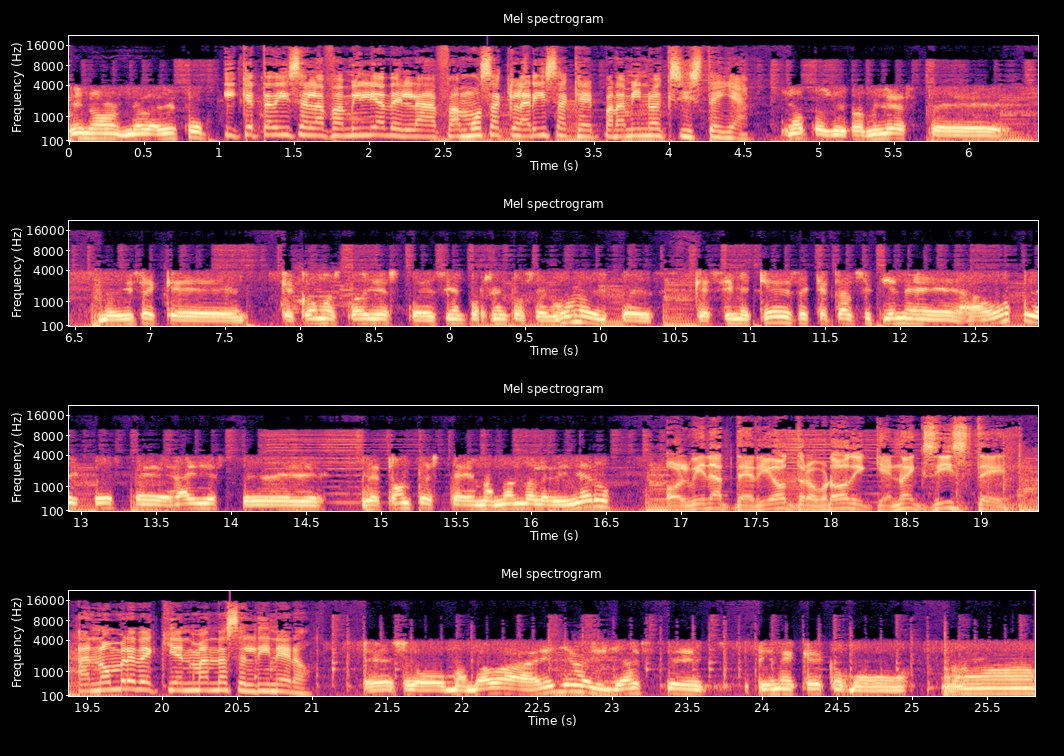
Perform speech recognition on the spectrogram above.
Sí, no, no la he visto. ¿Y qué te dice la familia de la famosa Clarisa que para mí no existe ya? No, pues mi familia este, me dice que, que como estoy este, 100% seguro y pues que si me quede, qué tal si tiene a otro y pues este, hay este, de tonto este, mandándole dinero. Olvídate de otro, Brody, que no existe. ¿A nombre de quién mandas el dinero? Eso lo mandaba a ella y ya este tiene que como ah,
